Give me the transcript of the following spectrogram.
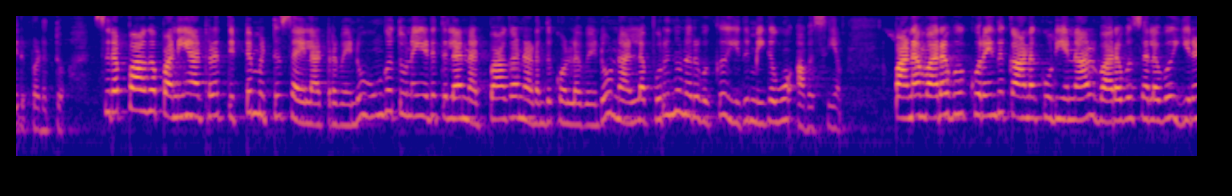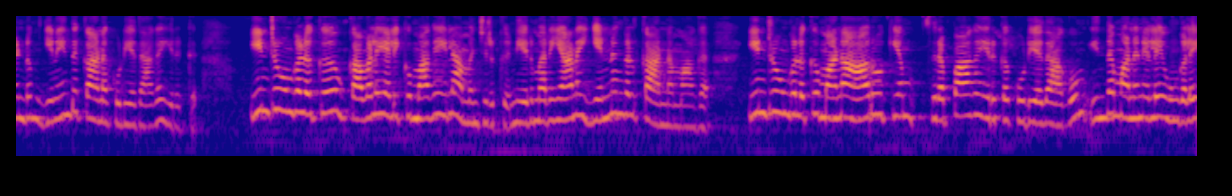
ஏற்படுத்தும். சிறப்பாக பணியாற்ற திட்டமிட்டு செயலாற்ற வேண்டும். உங்கள் துணையிடத்தில் நட்பாக நடந்து கொள்ள வேண்டும். நல்ல புரிந்துணர்வுக்கு இது மிகவும் அவசியம். பண வரவு குறைந்து காணக்கூடிய நாள். வரவு செலவு இரண்டும் இணைந்து காணக்கூடியதாக இருக்குது இன்று உங்களுக்கு கவலை அளிக்கும் வகையில் அமைஞ்சிருக்கு. நேர்மறையான எண்ணங்கள் காரணமாக. இன்று உங்களுக்கு மன ஆரோக்கியம் சிறப்பாக இருக்கக்கூடியதாகவும் இந்த மனநிலை உங்களை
